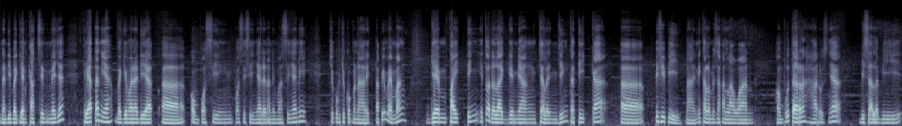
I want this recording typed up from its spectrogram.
Nah di bagian cutscene ini aja kelihatan ya bagaimana dia uh, posisinya dan animasinya nih cukup-cukup menarik. Tapi memang game fighting itu adalah game yang challenging ketika uh, eh, PVP. Nah ini kalau misalkan lawan komputer harusnya bisa lebih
